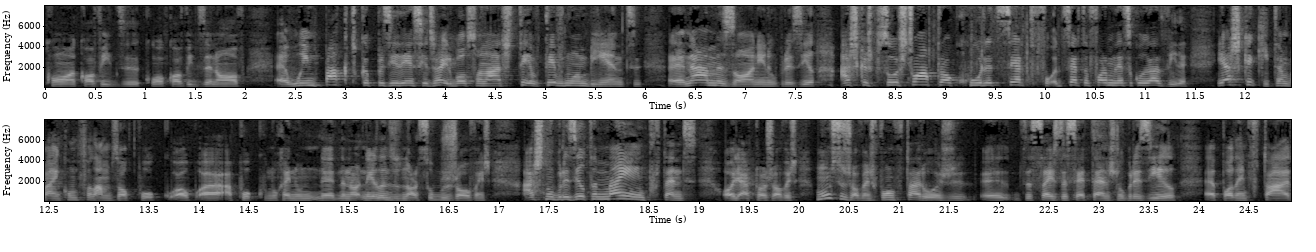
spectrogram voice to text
com a Covid-19, eh, o impacto que a presidência de Jair Bolsonaro teve no ambiente, na Amazónia e no Brasil, acho que as pessoas estão à procura, de, certa forma, dessa qualidade de vida. E acho que aqui também, como falámos há pouco, há pouco no Reino, na Irlanda do Norte, sobre os jovens, acho que no Brasil também é importante olhar para os jovens. Muitos dos jovens vão votar hoje, 16, 17 anos no Brasil, podem votar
